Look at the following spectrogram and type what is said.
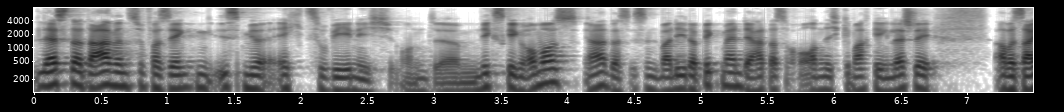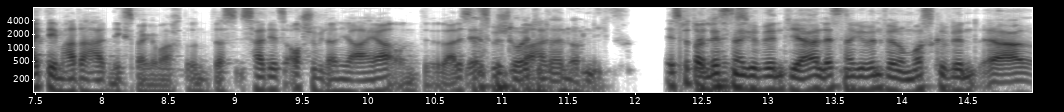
Leicester darin zu versenken, ist mir echt zu wenig. Und ähm, nichts gegen Omos, ja, das ist ein valider Big Man, der hat das auch ordentlich gemacht gegen Lashley. Aber seitdem hat er halt nichts mehr gemacht. Und das ist halt jetzt auch schon wieder ein Jahr her. Und alles das dazwischen bedeutet war halt, halt auch nichts. Es bedeutet Lesnar gewinnt, ja. Lesnar gewinnt, wenn Omos gewinnt. Ja,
